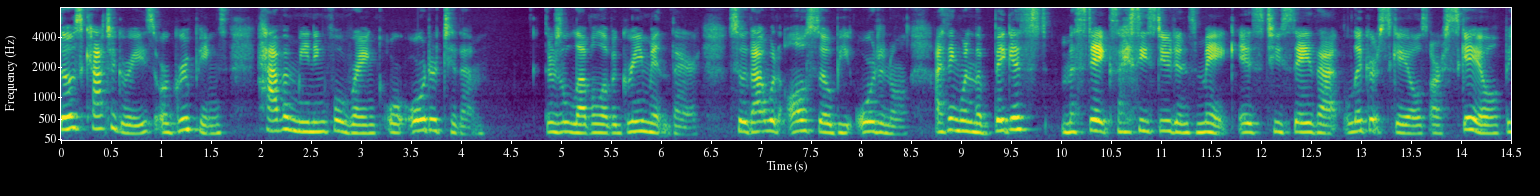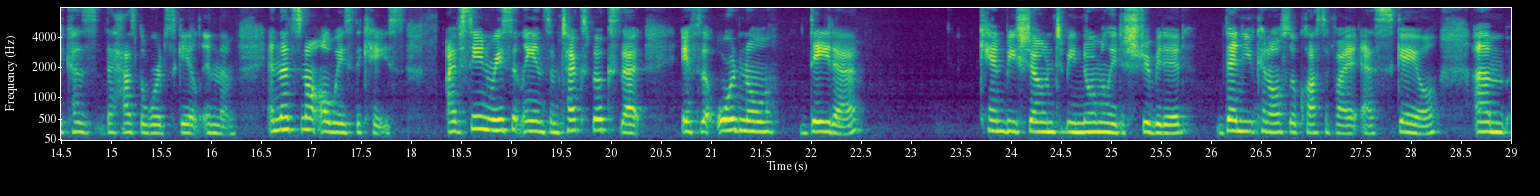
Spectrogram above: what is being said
those categories or groupings have a meaningful rank or order to them. There's a level of agreement there. So that would also be ordinal. I think one of the biggest mistakes I see students make is to say that Likert scales are scale because it has the word scale in them. And that's not always the case. I've seen recently in some textbooks that if the ordinal data can be shown to be normally distributed then you can also classify it as scale. Um,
